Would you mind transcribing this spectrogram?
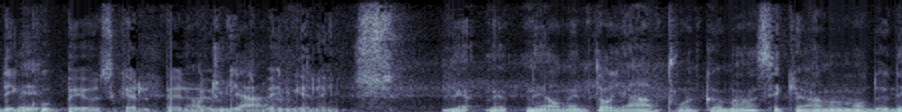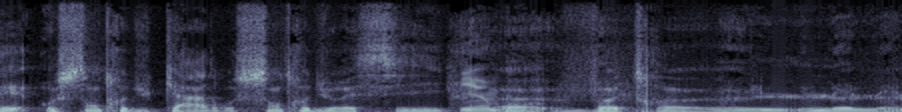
mais- découper au scalpel le cas, mais, mais- mais en même temps, il y a un point commun, c'est qu'à un moment donné, au centre du cadre, au centre du récit, euh, votre euh,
